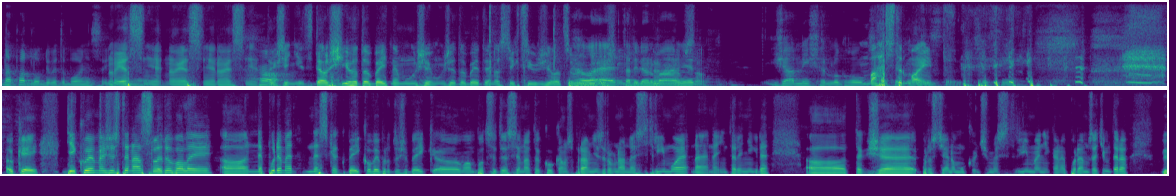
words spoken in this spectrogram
napadlo, kdyby to bylo něco jiného. No jasně, no jasně, no jasně. Ha. Takže nic dalšího to být nemůže. Může to být jedna z těch tří užil, co by Ale tady normálně žádný Sherlock Holmes. Mastermind. OK, děkujeme, že jste nás sledovali. Uh, nepůjdeme dneska k Bakeovi, protože Bake, uh, mám pocit, že si na to koukám správně, zrovna nestreamuje. Ne, není tady nikde. Uh, takže prostě jenom ukončíme stream a nikam nepůjdeme. Zatím teda vy,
